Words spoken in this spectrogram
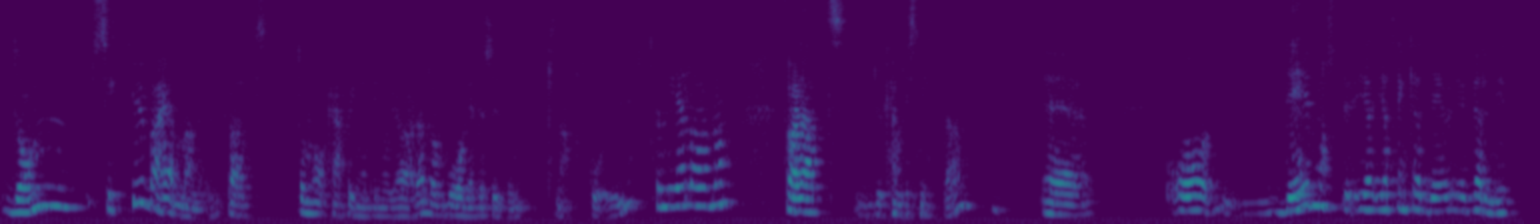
de sitter ju bara hemma nu för att de har kanske ingenting att göra. De vågar dessutom knappt gå ut en del av dem. För att du kan bli smittad. Eh, och det måste, jag, jag tänker att det är väldigt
